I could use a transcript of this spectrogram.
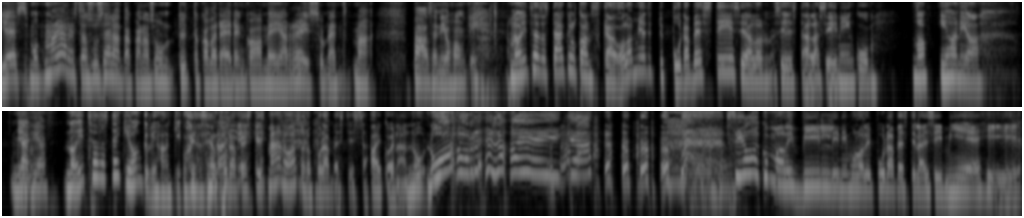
Yes, mutta mä järjestän sun selän takana sun tyttökavereiden kanssa meidän reissun, että mä pääsen johonkin. No itse asiassa tää kyllä kans käy. Ollaan mietitty Budapestia. Siellä on siis tällaisia niin kuin, no ihania Miehiä? no itse asiassa nekin on kyllä ihan kivoja siellä no Budapestissa. Mä en ole asunut Budapestissa aikoinaan nu- nuorena, eikä. Silloin kun mä olin villi, niin mulla oli budapestilaisia miehiä.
